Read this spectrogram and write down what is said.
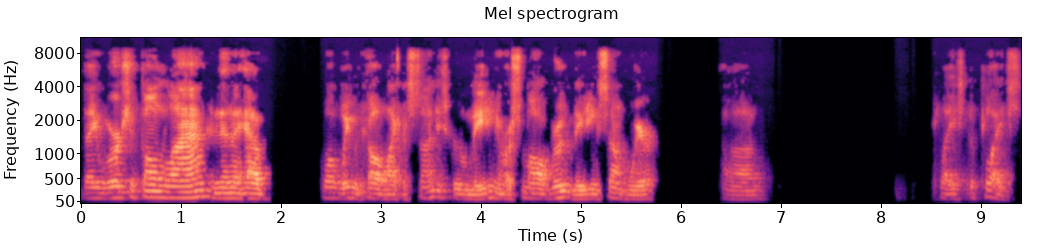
They worship online and then they have what we would call like a Sunday school meeting or a small group meeting somewhere. Uh, place to place.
